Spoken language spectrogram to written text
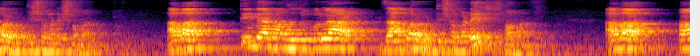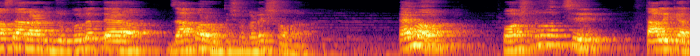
পরবর্তী সংখ্যাটি সমান। আবার তিন আর পাঁচ যোগ করলে আট, যা পরবর্তী সংখ্যাটি সমান। আবার পাঁচ আর আট যোগ করলে তেরো, যা পরবর্তী সংখ্যাটি সমান। এখন প্রশ্ন হচ্ছে, তালিকার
